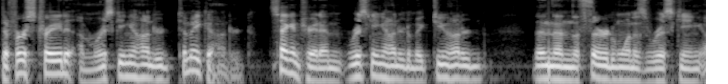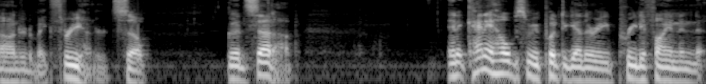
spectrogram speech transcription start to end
The first trade, I'm risking 100 to make 100. Second trade, I'm risking 100 to make 200. Then, then the third one is risking 100 to make 300. So, good setup and it kind of helps me put together a predefined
